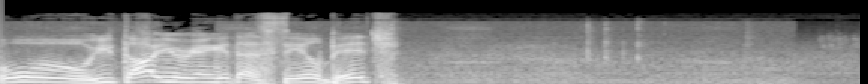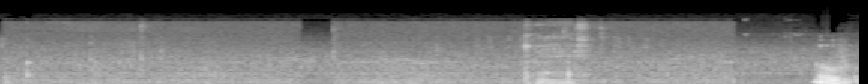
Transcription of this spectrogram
Ooh, you thought you were gonna get that steal, bitch. Cash. Ooh. Hey,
